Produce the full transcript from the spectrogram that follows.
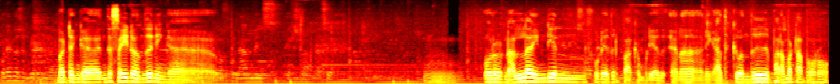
Potatoes and beans and but இங்கே இந்த சைடு வந்து நீங்கள். ஒரு நல்ல இந்தியன் ஃபுட் எதிர்பார்க்க முடியாது. ஏன்னா நீங்கள் அதுக்கு வந்து பரமட்டா போகணும்.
